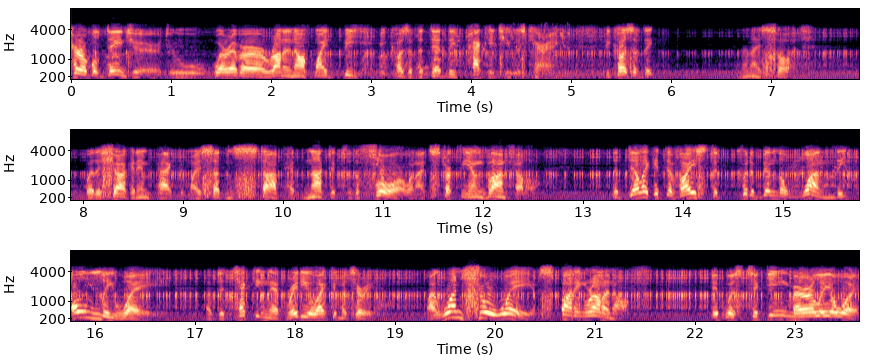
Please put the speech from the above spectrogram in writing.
terrible danger to wherever Runenoff might be because of the deadly package he was carrying, because of the. And then I saw it, where the shock and impact of my sudden stop had knocked it to the floor when I'd struck the young blond fellow. The delicate device that could have been the one, the only way of detecting that radioactive material. My one sure way of spotting Rolinoff. It was ticking merrily away.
